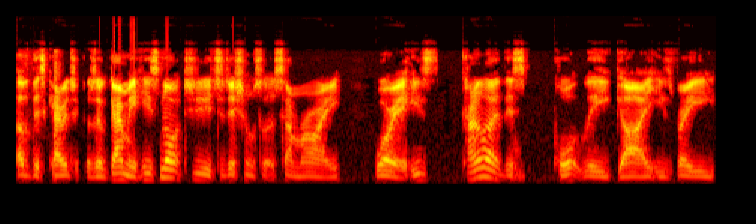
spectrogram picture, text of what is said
of this character because of Ogami, he's not your traditional sort of samurai warrior. He's kind of like this portly guy. He's very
